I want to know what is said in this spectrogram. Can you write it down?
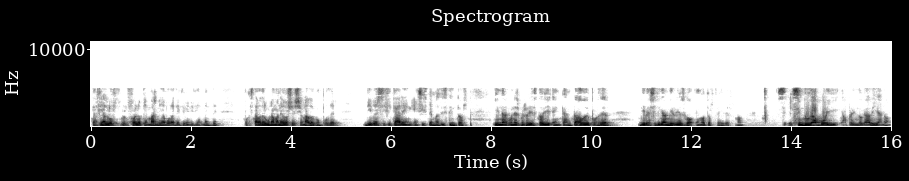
que al final fue lo que más me llamó la atención inicialmente, porque estaba de alguna manera obsesionado con poder diversificar en, en sistemas distintos y en algunos pues hoy estoy encantado de poder diversificar mi riesgo en otros traders, ¿no? Sin duda voy aprendiendo cada día, ¿no?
